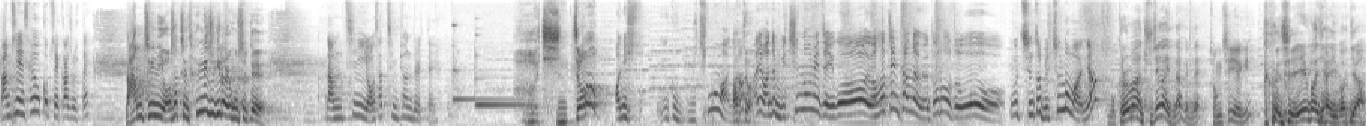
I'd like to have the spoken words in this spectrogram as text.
남친이 새우 껍질 까줄 때. 남친이 여사친 생리주기를 알고 있을 때 남친이 여사친 편들 때 아, 진짜? 아니 씨, 이거 미친놈 아니야? 맞죠? 아니 완전 미친놈이지 이거 여사친 편을 왜 들어줘? 이거 진짜 미친놈 아니야? 뭐 그럴 만한 주제가 있나 근데? 정치 얘기? 그렇지 1번이야 2번이야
